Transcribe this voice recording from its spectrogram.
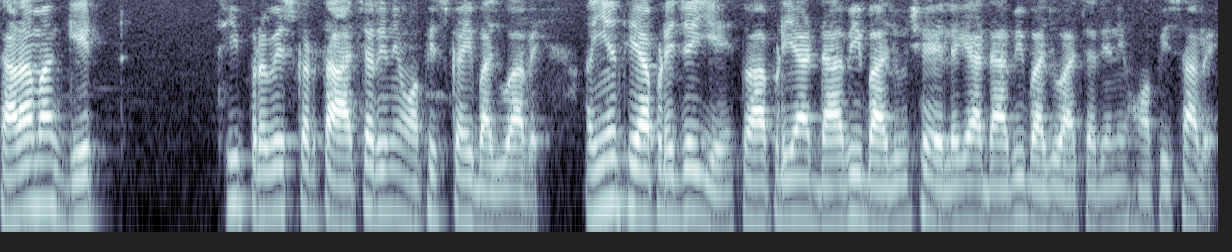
શાળામાં ગેટથી પ્રવેશ કરતા આચાર્યની ઓફિસ કઈ બાજુ આવે? અહીંયાથી આપણે જઈએ તો આપણી આ ડાબી બાજુ છે, એટલે કે આ ડાબી બાજુ આચાર્યની ઓફિસ આવે.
